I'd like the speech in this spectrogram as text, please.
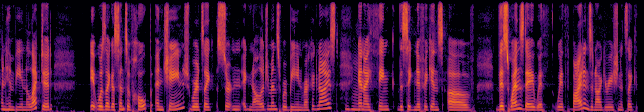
and him being elected, it was like a sense of hope and change where it's like certain acknowledgments were being recognized Mhm. and I think the significance of this Wednesday with with Biden's inauguration it's like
